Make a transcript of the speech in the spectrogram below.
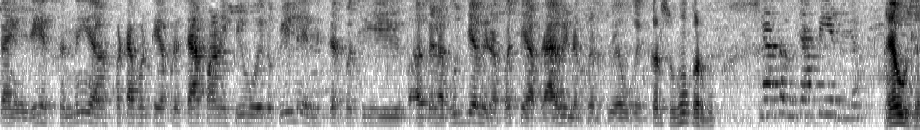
કાંઈ રિએક્શન નહીં આવે. ફટાફટી આપણે ચા પાણી પીવું હોય તો પી લઈએ નહીં પછી આ પેલા પૂજી પછી આપણે આવીને કરશું એવું કંઈક કરશું. શું કરવું? એવું છે?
